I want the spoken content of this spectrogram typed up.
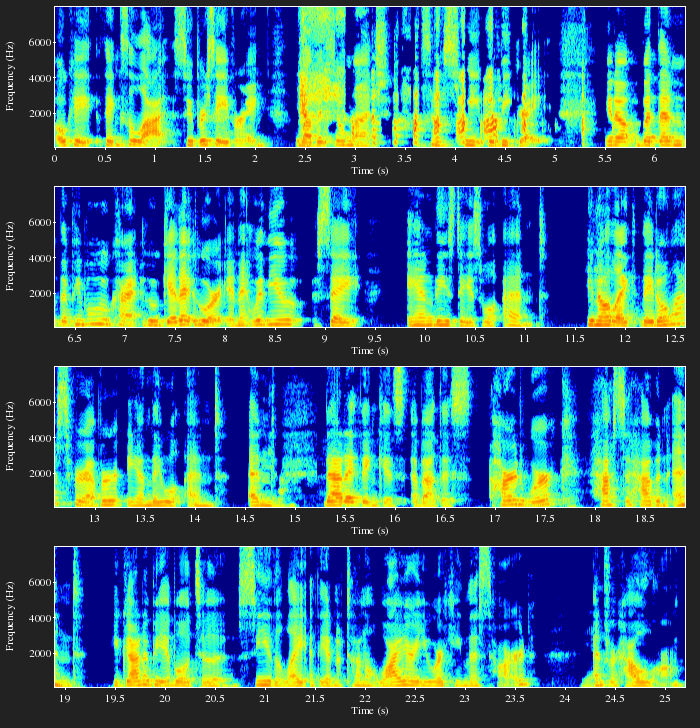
okay, thanks a lot. Super savoring. Love it so much. Some sweet would be great. You know, but then the people who kind who get it, who are in it with you, say, and these days will end you know like they don't last forever and they will end and yeah. that i think is about this hard work has to have an end you got to be able to see the light at the end of tunnel why are you working this hard yeah. and for how long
